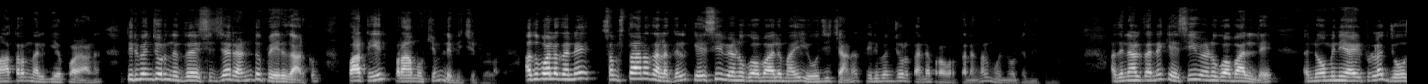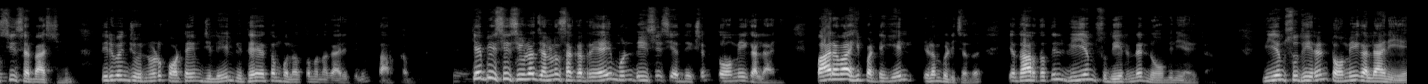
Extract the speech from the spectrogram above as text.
മാത്രം നൽകിയപ്പോഴാണ് തിരുവഞ്ചൂർ നിർദ്ദേശിച്ച രണ്ടു പേരുകാർക്കും പാർട്ടിയിൽ പ്രാമുഖ്യം ലഭിച്ചിട്ടുള്ളത്. അതുപോലെ തന്നെ സംസ്ഥാന തലത്തിൽ കെ സി വേണുഗോപാലുമായി യോജിച്ചാണ് തിരുവഞ്ചൂർ തന്റെ പ്രവർത്തനങ്ങൾ മുന്നോട്ട് നീക്കുന്നത്. അതിനാൽ തന്നെ കെ സി വേണുഗോപാലിന്റെ നോമിനിയായിട്ടുള്ള ജോസി സെബാസ്റ്റ്യനും തിരുവഞ്ചൂരിനോട് കോട്ടയം ജില്ലയിൽ വിധേയത്വം പുലർത്തുമെന്ന കാര്യത്തിലും തർക്കമില്ല. കെ പി സി സിയുടെ ജനറൽ സെക്രട്ടറിയായി മുൻ ഡി സി സി അധ്യക്ഷൻ ടോമി കലാനി ഭാരവാഹി പട്ടികയിൽ ഇടം പിടിച്ചത് യഥാർത്ഥത്തിൽ വി എം സുധീരന്റെ നോമിനിയായിട്ടാണ് വി എം സുധീരൻ ടോമി കല്ലാനിയെ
